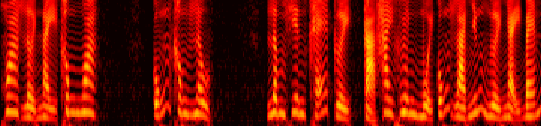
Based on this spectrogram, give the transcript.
Hoa lời này không ngoa. Cũng không lâu. Lâm Hiên khẽ cười. Cả hai huyên muội cũng là những người nhạy bén.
